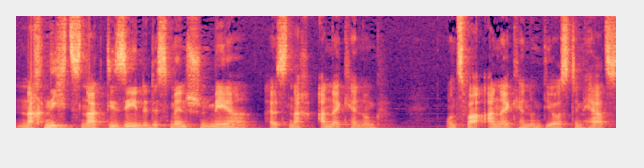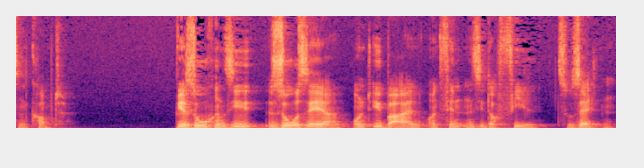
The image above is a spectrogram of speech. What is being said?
nach nichts nagt die Seele des Menschen mehr als nach Anerkennung, und zwar Anerkennung, die aus dem Herzen kommt. Wir suchen sie so sehr und überall und finden sie doch viel zu selten.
